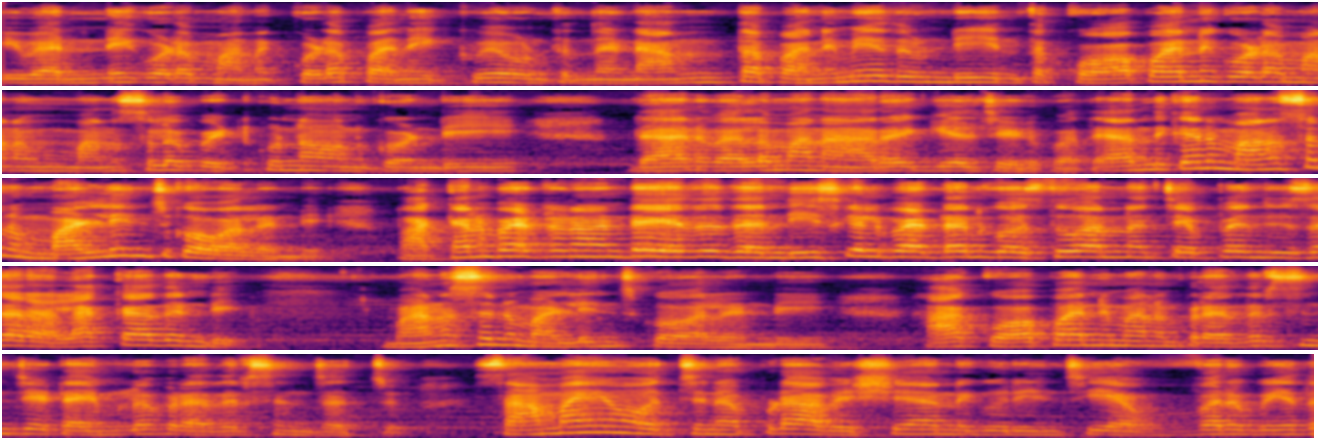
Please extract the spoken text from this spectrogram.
ఇవన్నీ కూడా మనకు కూడా పని ఎక్కువే ఉంటుందండి. అంత పని మీద ఉండి ఇంత కోపాన్ని కూడా మనం మనసులో పెట్టుకున్నాం అనుకోండి, దానివల్ల మన ఆరోగ్యాలు చెడిపోతాయి. అందుకని మనసును మళ్ళించుకోవాలండి. పక్కన పెట్టడం అంటే ఏదో దాన్ని తీసుకెళ్ళి పెట్టడానికి వస్తువు అన్నది చెప్పాను చూసారు అలా కాదండి. మనసును మళ్ళించుకోవాలండి. ఆ కోపాన్ని మనం ప్రదర్శించే టైంలో ప్రదర్శించవచ్చు సమయం వచ్చినప్పుడు ఆ విషయాన్ని గురించి ఎవ్వరి మీద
